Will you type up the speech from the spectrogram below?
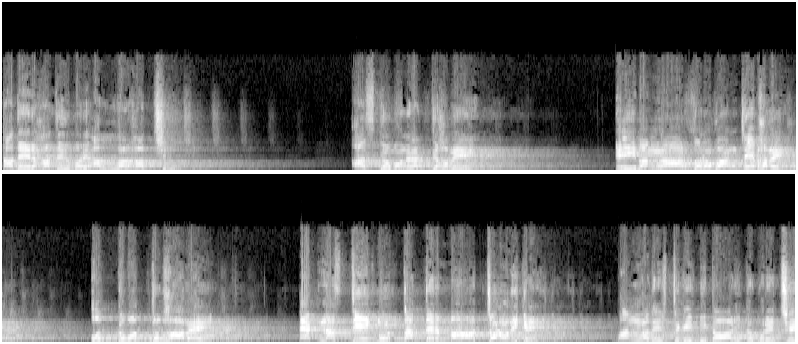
তাদের হাতের উপরে আল্লাহর হাত ছিল। আজকেও মনে রাখতে হবে এই বাংলার জনগণ যেভাবে ঐক্যবদ্ধ ভাবে এক নাস্তিক মোরতাদের মা জননীকে বাংলাদেশ থেকে বিতাড়িত করেছে,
